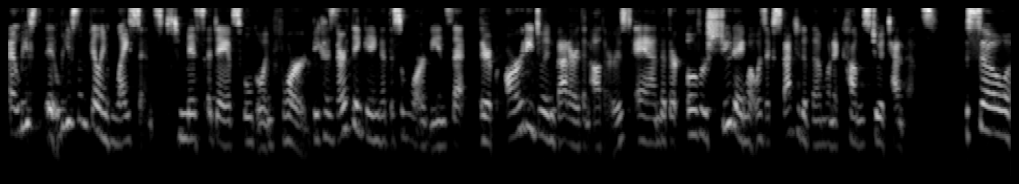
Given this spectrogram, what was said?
at least it leaves them feeling licensed to miss a day of school going forward because they're thinking that this award means that they're already doing better than others and that they're overshooting what was expected of them when it comes to attendance. So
